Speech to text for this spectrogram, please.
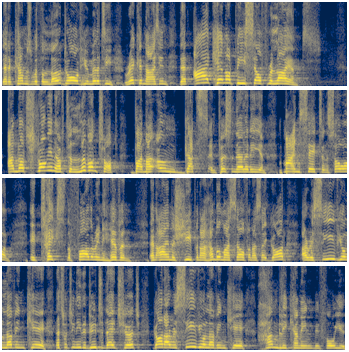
that it comes with a low door of humility, recognizing that I cannot be self reliant. I'm not strong enough to live on top by my own guts and personality and mindset and so on. It takes the Father in heaven and I am a sheep and I humble myself and I say, God, I receive your loving care. That's what you need to do today, church. God, I receive your loving care, humbly coming before you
